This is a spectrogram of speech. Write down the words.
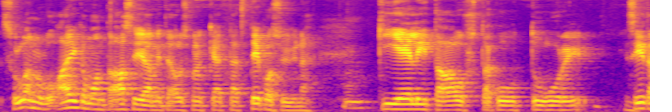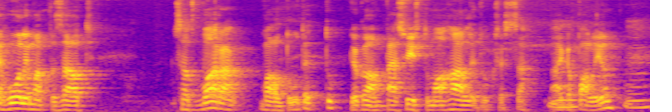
sulla on ollut aika monta asiaa, mitä olisi voinut käyttää tekosyynä. Mm. Kieli, tausta, kulttuuri. Siitä huolimatta sä oot, sä oot varavaltuutettu, joka on päässyt istumaan hallituksessa mm. aika paljon. Mm.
